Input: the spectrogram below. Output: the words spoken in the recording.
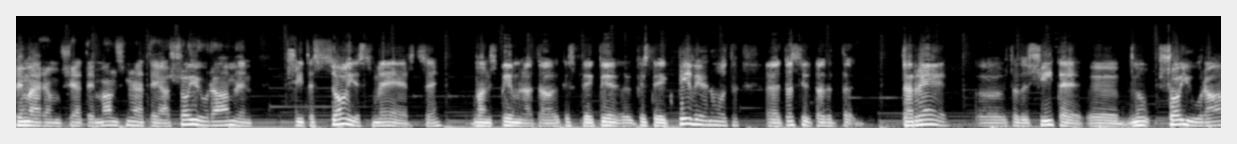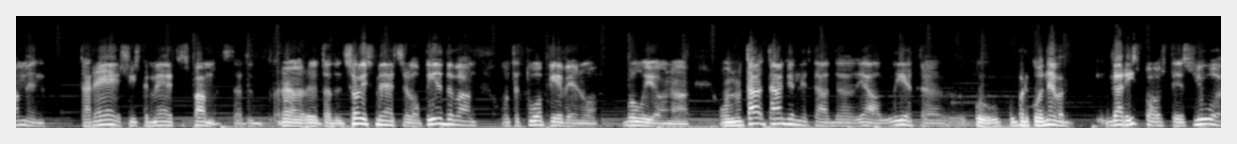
Piemēram, šajā manas minētajā šoju rāmenī šī sojas mērce, manis pieminētā, kas tiek, pie, kas tiek pievienota, uh, tas ir tātad tā, tarē, uh, tātad šī te, uh, nu, šoju rāmeni tā rē, šīs mērķis pamats. Tātad, tātad sojas mērķis ir vēl piedāvām, un to pievieno buļļonā. Nu, tā, tā gan ir tāda jā, lieta, ko, par ko nevar gari izpausties, jo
